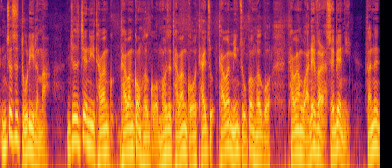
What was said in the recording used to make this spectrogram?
你就是独立了嘛？你就是建立台湾台湾共和国，或者台湾国台主台湾民主共和国台湾 whatever 随便你。反正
